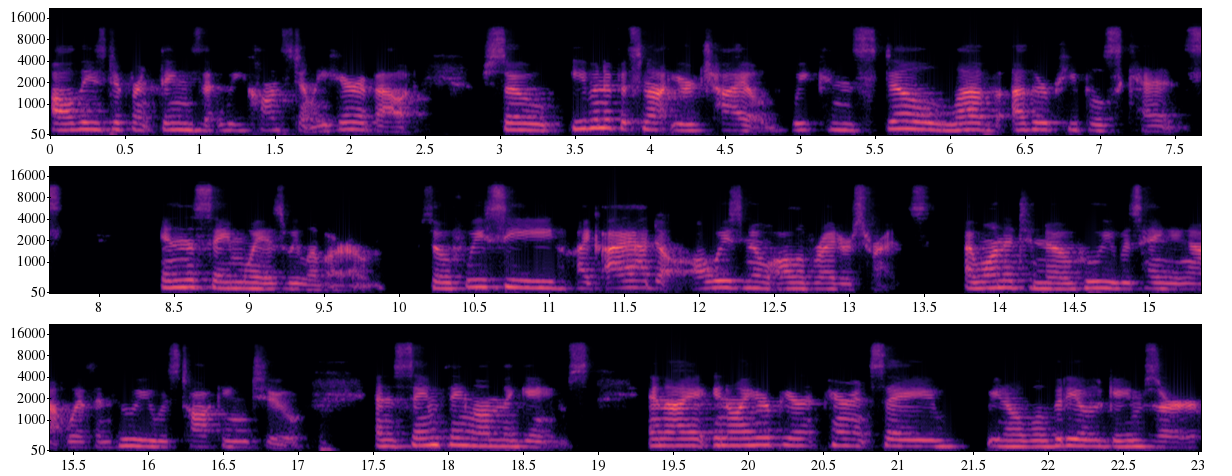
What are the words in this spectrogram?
all these different things that we constantly hear about so even if it's not your child, we can still love other people's kids in the same way as we love our own. So if we see, like I had to always know all of Ryder's friends. I wanted to know who he was hanging out with and who he was talking to. And the same thing on the games. And I, you know, I hear parent, parents say, you know, well, video games are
